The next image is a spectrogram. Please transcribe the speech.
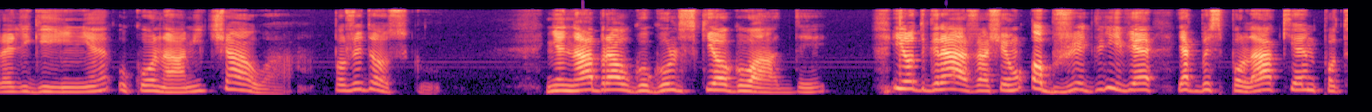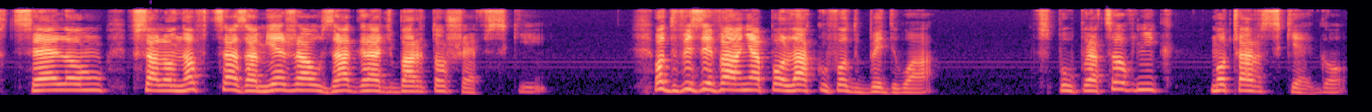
religijnie ukłonami ciała, po żydowsku. Nie nabrał gugulski ogłady i odgraża się obrzydliwie, jakby z Polakiem pod celą w salonowca zamierzał zagrać Bartoszewski. Od wyzywania Polaków od bydła. Współpracownik Moczarskiego.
